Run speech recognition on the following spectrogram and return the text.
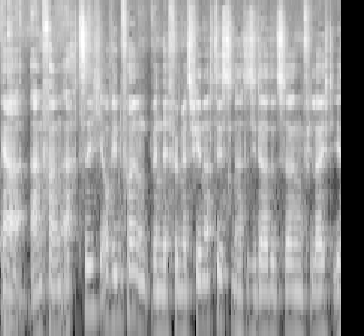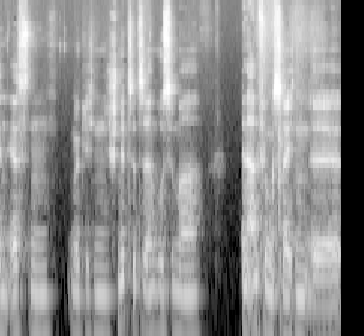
Ja, Anfang 80 auf jeden Fall. Und wenn der Film jetzt 84 ist, dann hatte sie da sozusagen vielleicht ihren ersten möglichen Schnitt sozusagen, wo es immer in Anführungszeichen äh,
